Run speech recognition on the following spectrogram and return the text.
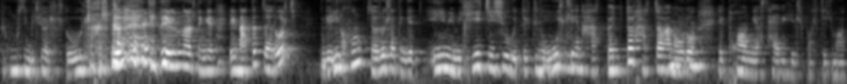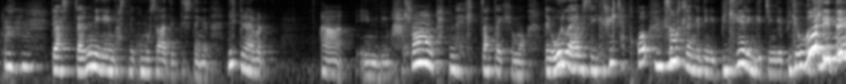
Би хүмүүсийн бэлгийн ойлголт өөр л ахал та. Тэгтээ ер нь бол ингээд яг надад зориулж ингээ энэ хүнд зориулаад ингээд ийм юм хийж ин шүү гэдэг тэр үйлдэлийг нь хард боддоор харж байгаа нь өөрөө яг тухайн үний бас хайрын хэл болж иж магадгүй. Тэгээ бас зарим нэг юм бас нэг хүмүүс аваад идэв дээ ингээд нэг тийм амар а ийм ийм халуун татн харилцаатай гэх юм уу. Тэгээ өөрийгөө аймаасаа илэрхийлж чадахгүй. Гэсэн мөртлөө ингээд ингэ бэлгээр ингэж ингэ бэлгөөгөө л идэг.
